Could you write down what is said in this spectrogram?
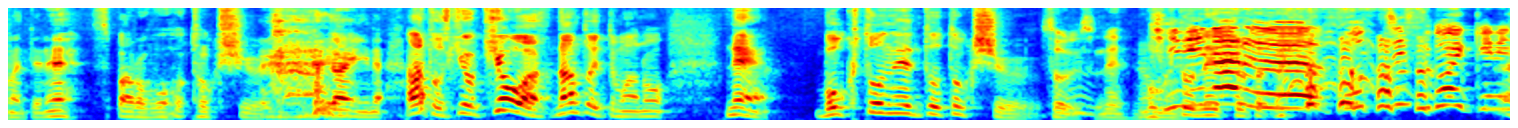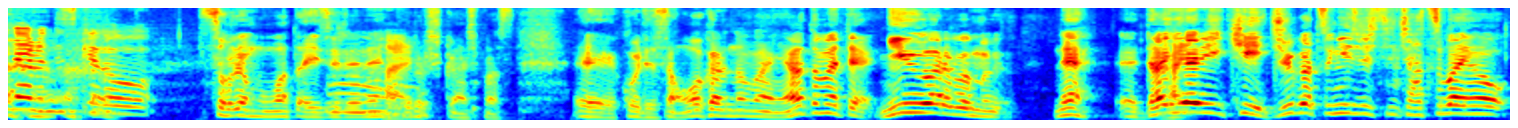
めてねスパロボ特集第2弾。あと今日今日は何といってもあのね僕とネット特集。そうですね、気僕とになるネットとそっちすごい気になるんですけど。それもまたいずれね、はい。よろしくお願いします。えー小出さんお別れの前に改めてニューアルバムねえーダイアリーキー10月27日発売を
